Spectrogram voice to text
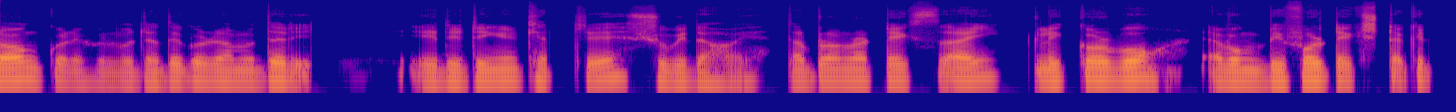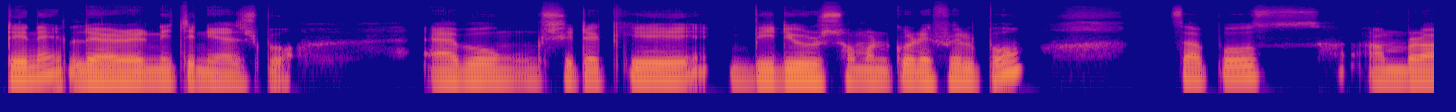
লং করে ফেলব, যাতে করে আমাদের এডিটিং এর ক্ষেত্রে সুবিধা হয়। তারপর আমরা টেক্সট আই ক্লিক করব এবং ডিফল্ট টেক্সটটাকে টেনে লেয়ারের নিচে নিয়ে আসব এবং সেটাকে ভিডিওর সমান করে ফেলব সাপোজ আমরা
